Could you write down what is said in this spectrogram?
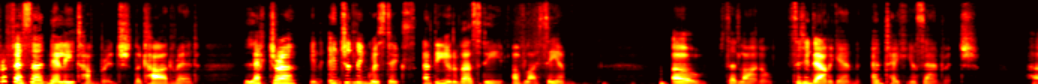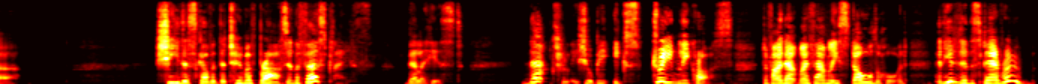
Professor Nellie Tunbridge, the card read, lecturer in ancient linguistics at the University of Lyceum. Oh, said Lionel, sitting down again and taking a sandwich. Her. She discovered the tomb of brass in the first place, Bella hissed. Naturally, she'll be extremely cross to find out my family stole the hoard and hid it in the spare room.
